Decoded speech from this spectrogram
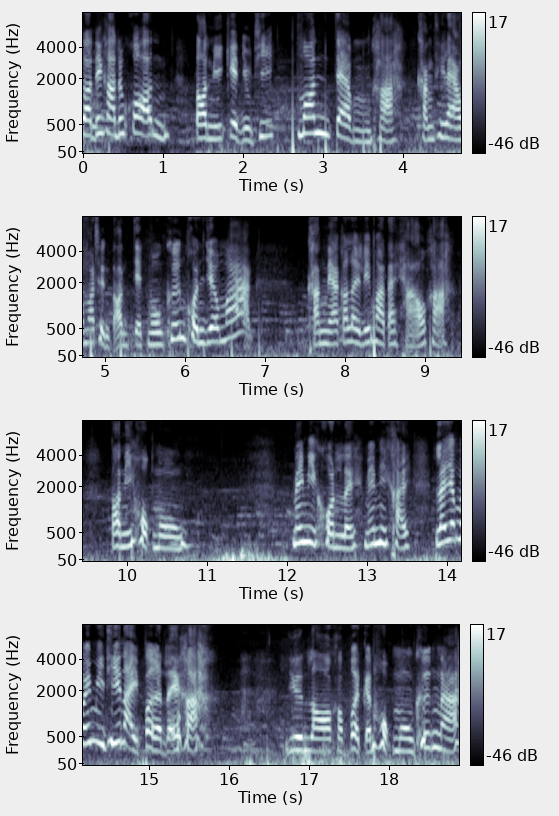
สวัสดีค่ะทุกคน ตอนนี้เกดอยู่ที่ม่อนแจ่มค่ะ ครั้งที่แล้วมาถึงตอน7จ็ดโมงครึ่งคนเยอะมาก ครั้งนี้ก็เลยรีบมาแต่เช้าค่ะ ตอนนี้6กโมง ไม่มีคนเลย ไม่มีใคร และยังไม่มีที่ไหนเปิดเลยค่ะ ยืนรอเขาเปิดกัน6กโมงครึ่งนะ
